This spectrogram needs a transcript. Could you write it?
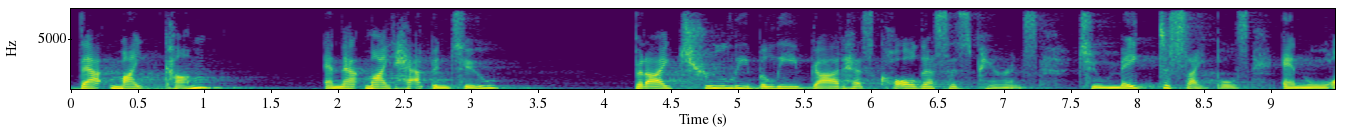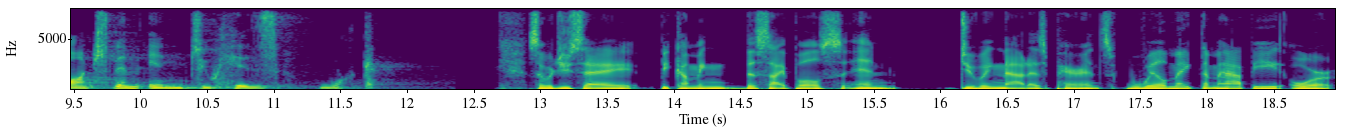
That might come, and that might happen too. But I truly believe God has called us as parents to make disciples and launch them into His work. So would you say becoming disciples and doing that as parents will make them happy or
